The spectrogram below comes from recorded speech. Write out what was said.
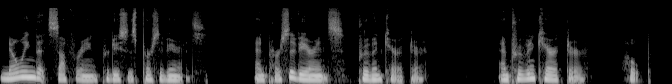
knowing that suffering produces perseverance, and perseverance, proven character, and proven character, hope.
